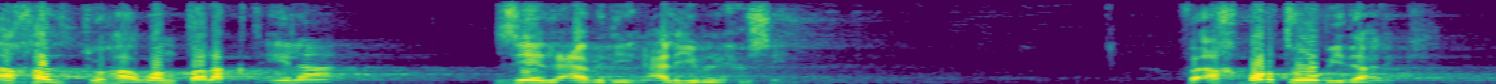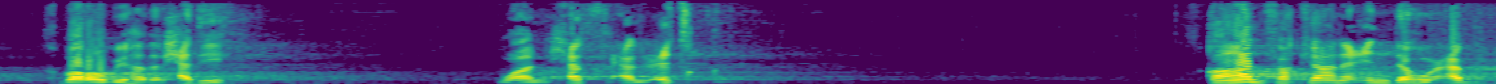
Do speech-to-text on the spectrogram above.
فأخذتها وانطلقت إلى زين العابدين علي بن الحسين. فأخبرته بذلك. أخبره بهذا الحديث. وأن حث على العتق. قال فكان عنده عبد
